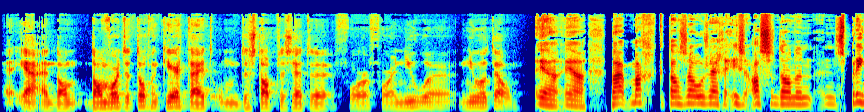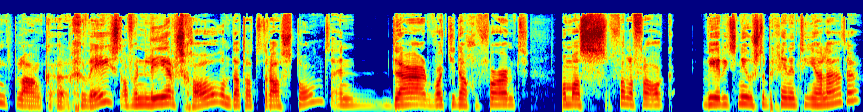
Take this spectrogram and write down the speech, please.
eh, ja, en dan, dan wordt het toch een keer tijd om de stap te zetten voor, voor een nieuw, nieuw hotel. Ja, ja. Maar mag ik het dan zo zeggen, is Assen dan een, een springplank eh, geweest? Of een leerschool, omdat dat er al stond? En daar word je dan gevormd om als Van der Valk weer iets nieuws te beginnen tien jaar later?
